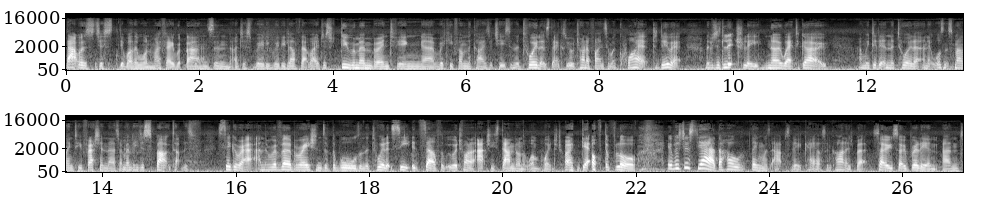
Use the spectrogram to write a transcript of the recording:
That was just well, they were one of my favourite bands, and I just really, really loved that. But I just do remember interviewing uh, Ricky from the Kaiser Chiefs in the toilets there because we were trying to find somewhere quiet to do it. And there was just literally nowhere to go and we did it in the toilet and it wasn't smelling too fresh in there. So I remember he just sparked up this cigarette and the reverberations of the walls and the toilet seat itself that we were trying to actually stand on at one point to try and get off the floor. It was just, yeah, the whole thing was absolute chaos and carnage, but so, so brilliant and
